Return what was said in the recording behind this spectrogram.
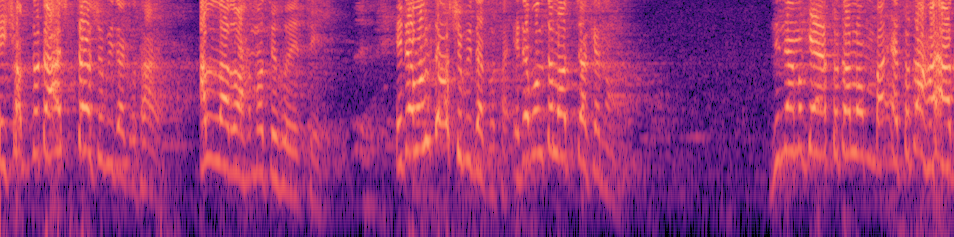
এই শব্দটা আসতে অসুবিধা কোথায়? আল্লাহর রহমতে হয়েছে। এটা বলতে অসুবিধা কোথায়? এটা বলতে লজ্জা কেন? যিনি আমাকে এতটা লম্বা, এতটা হায়াত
